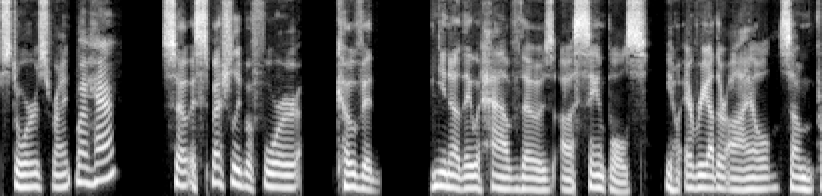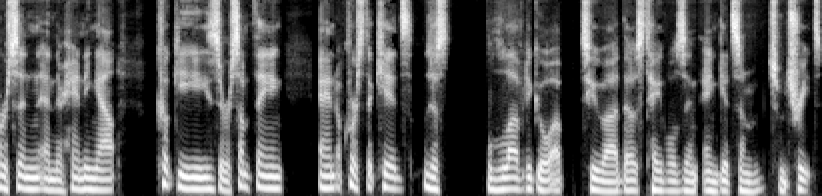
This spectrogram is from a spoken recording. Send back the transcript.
stores, right? Uh-huh. So especially before COVID, you know, they would have those uh, samples, you know, every other aisle, some person, and they're handing out cookies or something. And of course, the kids just love to go up to uh, those tables and, and get some some treats.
